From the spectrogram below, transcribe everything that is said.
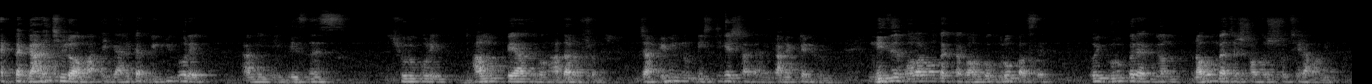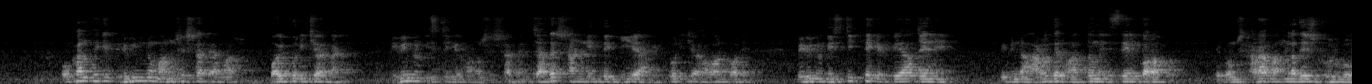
একটা গাড়ি ছিল আমার, এই গাড়িটা বিক্রি করে আমি এই বিজনেস শুরু করি আলু, পেঁয়াজ এবং আদা রসুনের। যা বিভিন্ন ডিস্ট্রিক্টের সাথে আমি কানেক্টেড হই। নিজের বলার মতো একটা গল্প গ্রুপ আছে ওই গ্রুপের একজন নবম ব্যাচের সদস্য ছিলাম আমি। ওখান থেকে বিভিন্ন মানুষের সাথে আমার বয় পরিচয় হয়, বিভিন্ন ডিস্ট্রিক্টের মানুষের সাথে। যাদের সান্নিধ্যে গিয়ে আমি পরিচয় হওয়ার পরে বিভিন্ন ডিস্ট্রিক্ট থেকে পেঁয়াজ এনে বিভিন্ন আড়তের মাধ্যমে সেল করাবো এবং সারা বাংলাদেশ ঘুরবো।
